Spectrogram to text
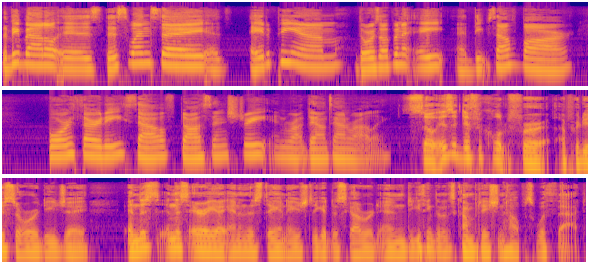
The beat battle is this Wednesday at 8 p.m. Doors open at 8 at Deep South Bar, 430 South Dawson Street in downtown Raleigh. So is it difficult for a producer or a DJ in this in this area and in this day and age to get discovered? And do you think that this competition helps with that?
